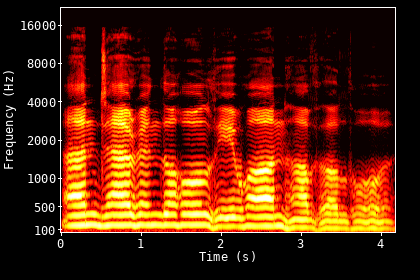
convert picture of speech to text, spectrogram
and Aaron the Holy One of the Lord.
